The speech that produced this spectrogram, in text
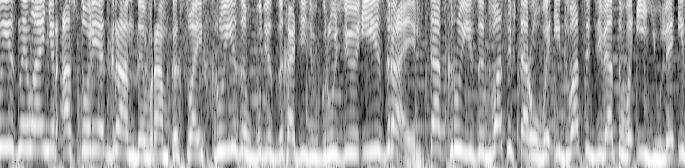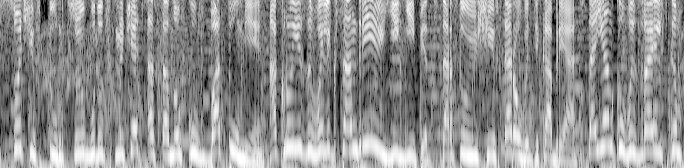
Круизный лайнер «Астория Гранде» в рамках своих круизов будет заходить в Грузию и Израиль. Так, круизы 22 и 29 июля из Сочи в Турцию будут включать остановку в Батуми, а круизы в Александрию, Египет, стартующие 2 декабря, стоянку в израильском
